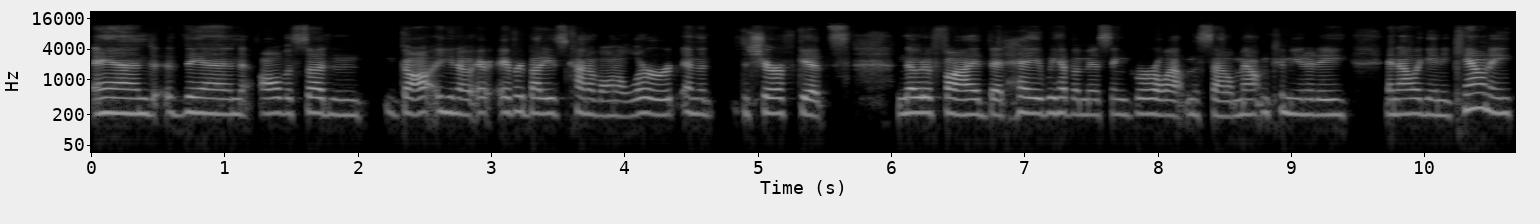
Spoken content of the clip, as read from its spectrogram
And then all of a sudden, got, you know, everybody's kind of on alert. And the, the sheriff gets notified that, hey, we have a missing girl out in the Saddle Mountain community in alleghany County.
